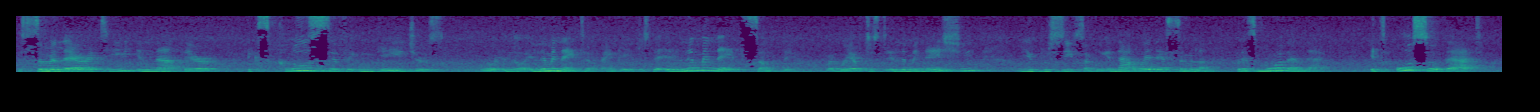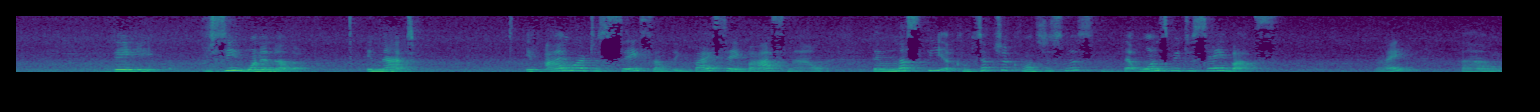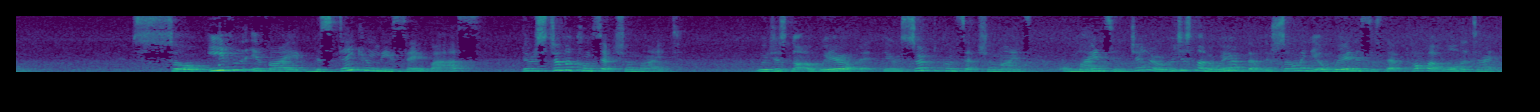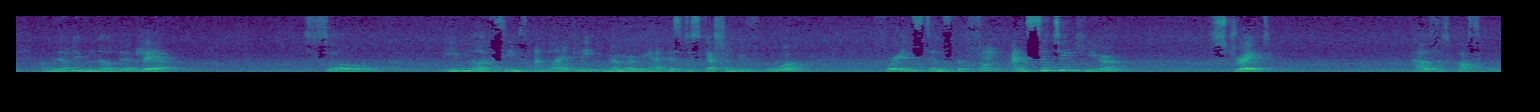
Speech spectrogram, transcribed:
The similarity in that they're exclusive engagers or know, eliminative engagers. They eliminate something. By way of just elimination, you perceive something. In that way, they're similar. But it's more than that. It's also that they perceive one another. In that, if I were to say something, if I say Vas now, there must be a conceptual consciousness that wants me to say Vas. right? Um, so even if I mistakenly say vas, there is still a conceptual mind. We're just not aware of it. There are certain conceptual minds or minds in general, we're just not aware of them. There's so many awarenesses that pop up all the time, and we don't even know they're there. So, even though it seems unlikely, remember we had this discussion before? For instance, the fact I'm sitting here straight. How is this possible?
